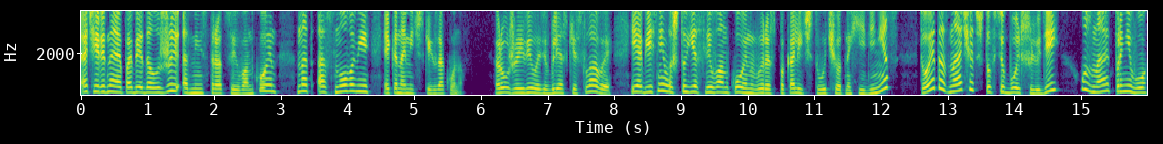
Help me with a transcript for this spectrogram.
Очередная победа лжи администрации OneCoin над основами экономических законов. Ружа явилась в блеске славы и объяснила, что если OneCoin вырос по количеству учетных единиц, то это значит, что все больше людей узнают про него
